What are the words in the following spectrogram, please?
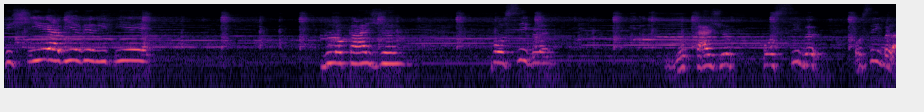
Fichier à bien vérifier. Blocage possible. Blocage possible. Possible.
